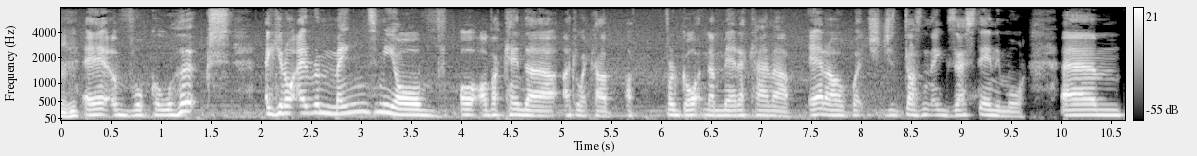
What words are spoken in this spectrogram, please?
uh, vocal hooks. You know, it reminds me of of, of a kind of like a, a forgotten Americana era, which just doesn't exist anymore. Um,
